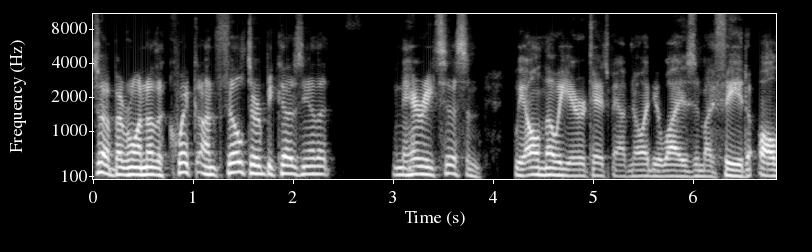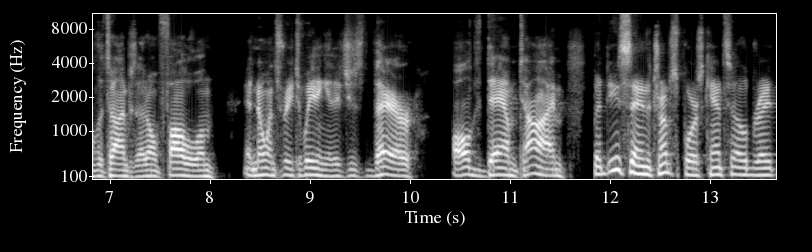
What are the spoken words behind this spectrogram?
What's up, everyone? Another quick unfiltered because you know that and Harry Sisson, we all know he irritates me. I have no idea why he's in my feed all the time because I don't follow him and no one's retweeting it. It's just there all the damn time. But he's saying the Trump supporters can't celebrate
